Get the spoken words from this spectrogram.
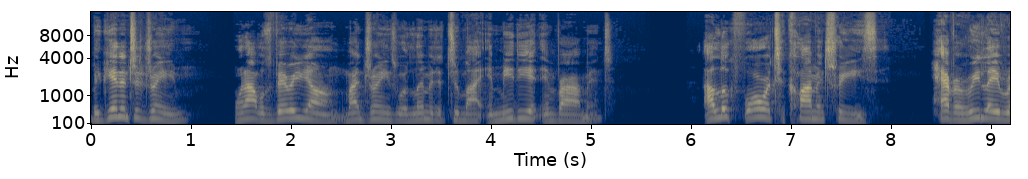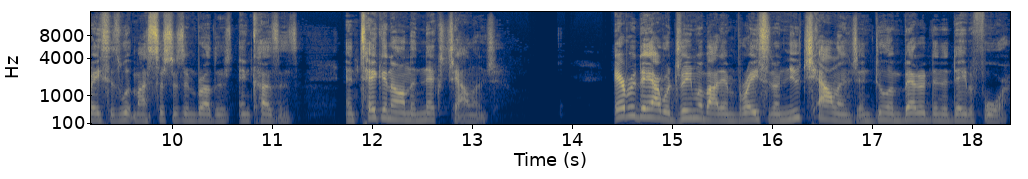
Beginning to dream. When I was very young, my dreams were limited to my immediate environment. I looked forward to climbing trees, having relay races with my sisters and brothers and cousins, and taking on the next challenge. Every day I would dream about embracing a new challenge and doing better than the day before.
